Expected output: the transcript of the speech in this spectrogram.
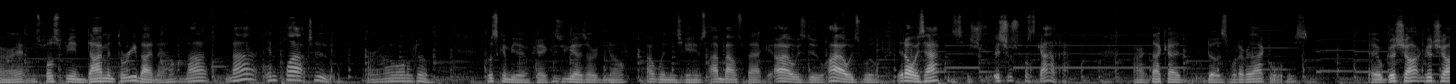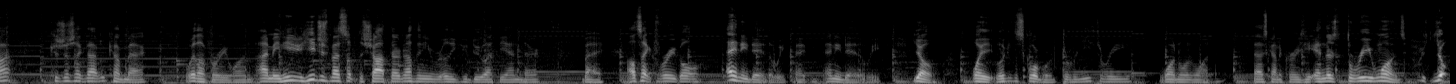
Alright, I'm supposed to be in Diamond 3 by now. Not not in Plat 2. Alright, I don't know what I'm doing. This to be okay, because you guys already know. I win these games. I bounce back. I always do. I always will. It always happens. It's, it's just what's got to happen. Alright, that guy does whatever that goal is. Hey, good shot, good shot. Because just like that, we come back with a free one. I mean, he, he just messed up the shot there. Nothing he really could do at the end there. But I'll take free goal any day of the week, baby. Any day of the week. Yo, wait, look at the scoreboard. 3 3 1 1 1. That's kind of crazy. And there's three ones. Yo,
